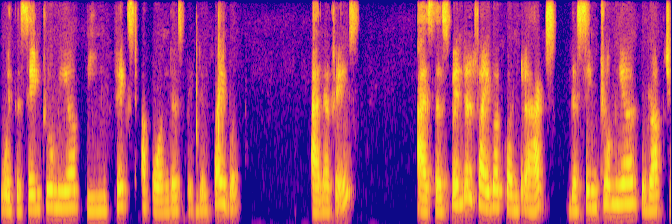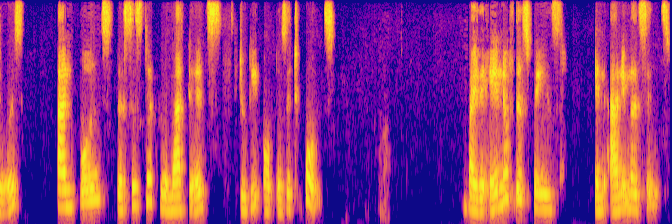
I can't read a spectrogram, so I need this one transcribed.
with the centromere being fixed upon the spindle fiber. Anaphase, as the spindle fiber contracts, the centromere ruptures and pulls the sister chromatids to the opposite poles. By the end of this phase in animal cells,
